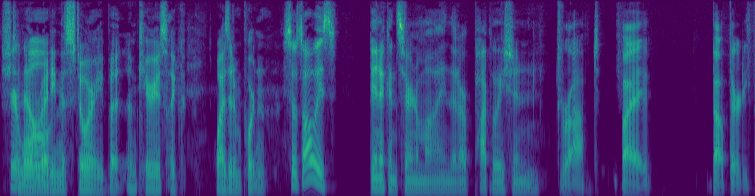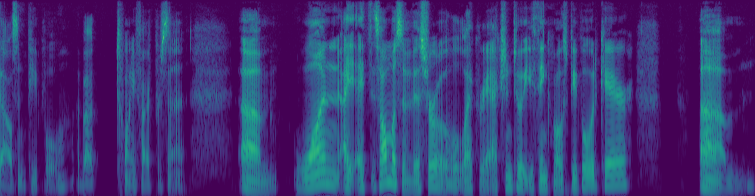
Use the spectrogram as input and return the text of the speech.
Sure, to now well, writing this story, but I'm curious, like, why is it important? So it's always been a concern of mine that our population dropped by about 30,000 people, about 25%. Um, one, I, I- it's almost a visceral like reaction to it. You think most people would care. Um,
